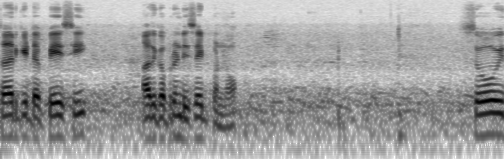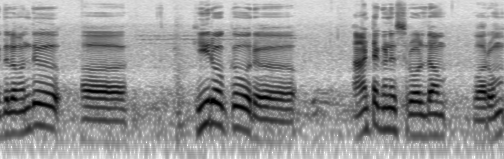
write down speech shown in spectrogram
சார்கிட்ட பேசி அதுக்கப்புறம் டிசைட் பண்ணோம். ஸோ இதில் வந்து ஹீரோக்கு ஒரு ஆண்டகனிஸ்ட் ரோல் தான் வரும்.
